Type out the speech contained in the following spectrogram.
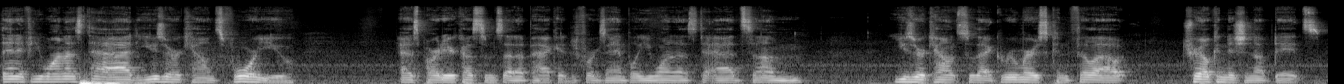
Then if you want us to add user accounts for you as part of your custom setup package, for example, you want us to add some user accounts so that groomers can fill out trail condition updates,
